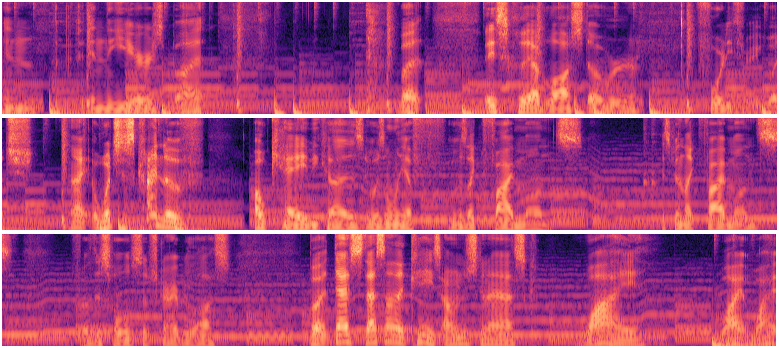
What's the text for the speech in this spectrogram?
in the, in the years, but but basically I've lost over 43, which which is kind of okay because it was only a it was like five months. It's been like five months of this whole subscriber loss. But that's that's not the case. I'm just gonna ask why, why, why,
